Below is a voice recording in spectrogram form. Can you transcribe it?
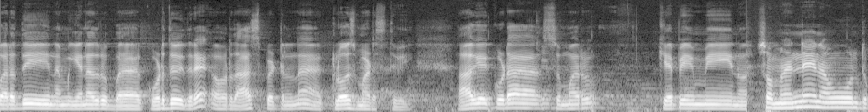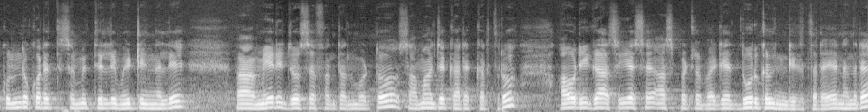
ವರದಿ ನಮಗೇನಾದರೂ ಬ, ಕೊಡದೇ ಇದ್ದರೆ ಅವ್ರದ್ದು ಹಾಸ್ಪಿಟಲ್ನ ಕ್ಲೋಸ್ ಮಾಡಿಸ್ತೀವಿ. ಹಾಗೆ ಕೂಡ ಸುಮಾರು ಕೆ ಪಿ ಎಂ ಸೊ ಮೊನ್ನೆ ನಾವು ಒಂದು ಕುಂದುಕೊರತೆ ಸಮಿತಿಯಲ್ಲಿ ಮೀಟಿಂಗಲ್ಲಿ ಮೇರಿ ಜೋಸೆಫ್ ಅಂತ ಅಂದ್ಬಿಟ್ಟು ಸಮಾಜ ಕಾರ್ಯಕರ್ತರು ಅವರೀಗ ಸಿ ಎಸ್ ಐ ಹಾಸ್ಪಿಟ್ಲ್ ಬಗ್ಗೆ ದೂರುಗಳು ನೀಡಿರ್ತಾರೆ. ಏನಂದರೆ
